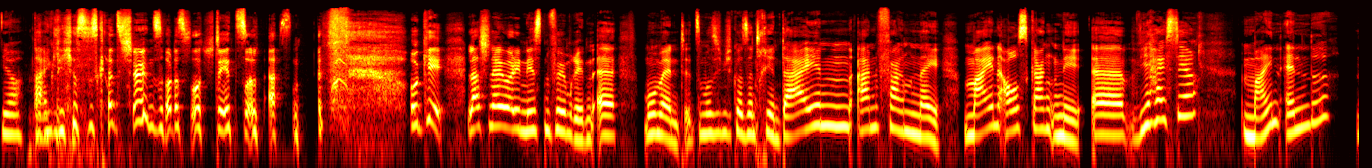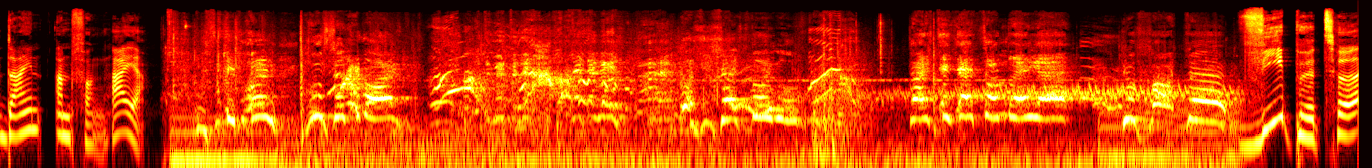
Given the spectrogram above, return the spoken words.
ja danke. Eigentlich ist es ganz schön, so das so stehen zu lassen. Okay, lass schnell über den nächsten Film reden. Äh, Moment, jetzt muss ich mich konzentrieren. Dein Anfang, nee. Mein Ausgang, nee. Äh, wie heißt der? Mein Ende, dein Anfang. Ah ja. Rufst du die bitte nicht! Bitte nicht! Du hast die scheiß Bullen gerufen! Soll ich dich jetzt umbringen? Du Pfote! Wie bitte?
